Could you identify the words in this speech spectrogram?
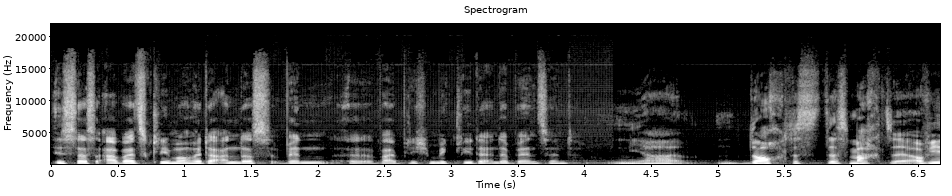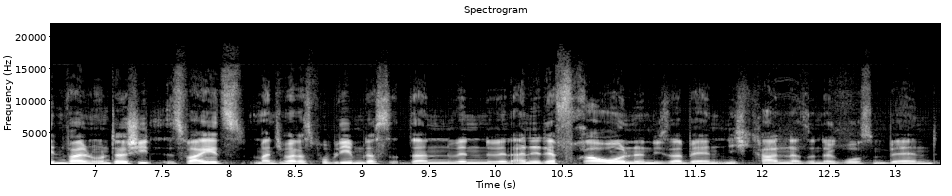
Ist das Arbeitsklima heute anders, wenn äh, weibliche Mitglieder in der Band sind? Ja, doch, das, das macht äh, auf jeden Fall einen Unterschied. Es war jetzt manchmal das Problem, dass dann, wenn, wenn eine der Frauen in dieser Band nicht kann, also in der großen Band,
